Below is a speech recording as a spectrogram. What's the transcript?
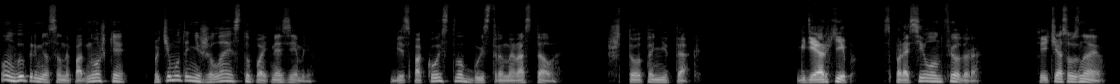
Он выпрямился на подножке, почему-то не желая ступать на землю. Беспокойство быстро нарастало. Что-то не так. «Где Архип?» — спросил он Федора. «Сейчас узнаю».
